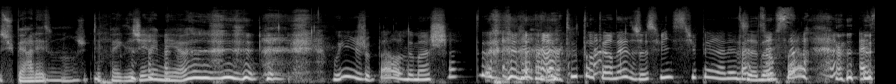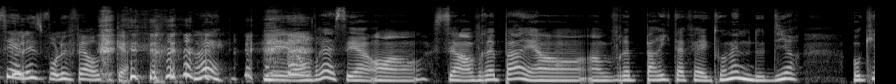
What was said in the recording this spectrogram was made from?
super à l'aise. Non, je vais peut-être pas exagérer, mais euh, oui, je parle de ma chatte. tout internet, je suis super à l'aise. J'adore ça. Assez à l'aise pour le faire, en tout cas. Ouais, mais en vrai, c'est un, c'est un vrai pas et un, un vrai pari que tu as fait avec toi-même de te dire Ok,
